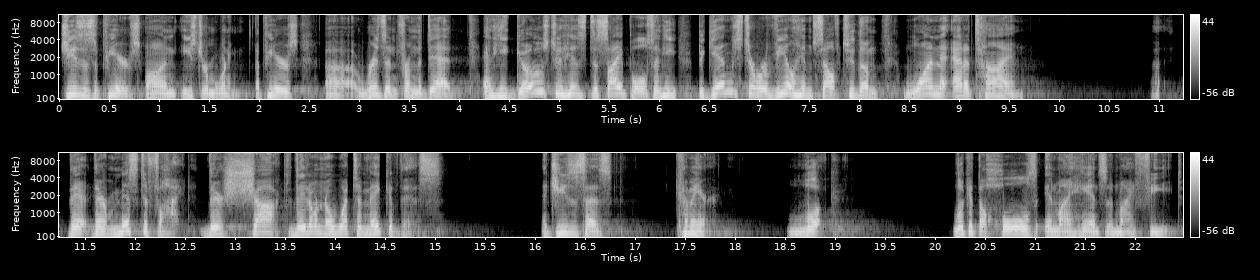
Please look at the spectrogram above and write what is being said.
Jesus appears on Easter morning, appears uh, risen from the dead, and he goes to his disciples and he begins to reveal himself to them one at a time. They're, they're mystified. They're shocked. They don't know what to make of this. And Jesus says, Come here, look. Look at the holes in my hands and my feet.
